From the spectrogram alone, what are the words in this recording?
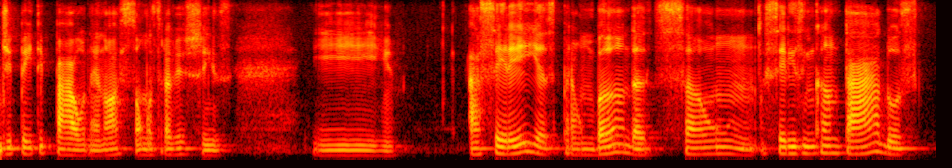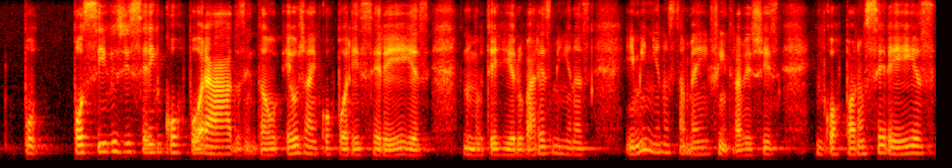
de peito e pau, né? Nós somos travestis. E as sereias para Umbanda são seres encantados possíveis de serem incorporados. Então, eu já incorporei sereias no meu terreiro, várias meninas e meninos também, enfim, travestis incorporam sereias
